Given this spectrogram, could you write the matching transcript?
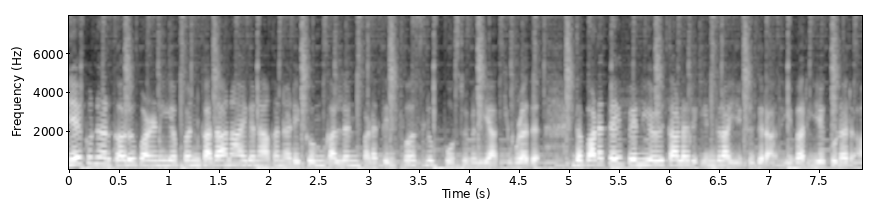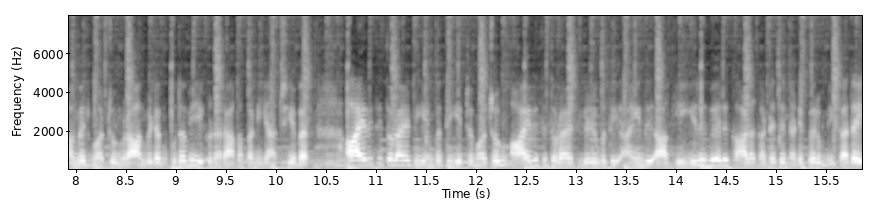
இயக்குனர் கரு பழனியப்பன் கதாநாயகனாக நடிக்கும் கல்லன் படத்தின் ஃபர்ஸ்ட் லுக் போஸ்டர் வெளியாகியுள்ளது. இந்த படத்தை பெண் எழுத்தாளர் இந்திரா இயக்குகிறார். இவர் இயக்குனர் அமீர் மற்றும் ராமிடம் உதவி இயக்குனராக பணியாற்றியவர். ஆயிரத்தி தொள்ளாயிரத்தி எண்பத்தி எட்டு மற்றும் ஆயிரத்தி தொள்ளாயிரத்தி எழுபத்தி ஐந்து ஆகிய இருவேறு காலகட்டத்தில் நடைபெறும் இக்கதை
